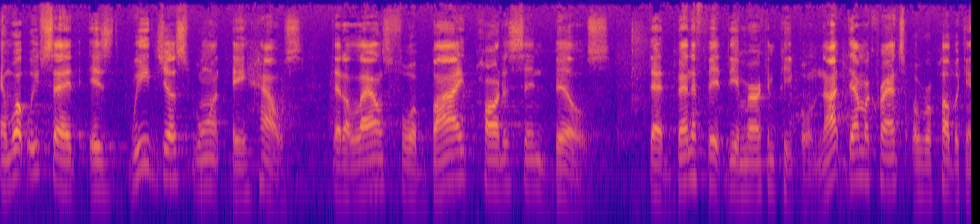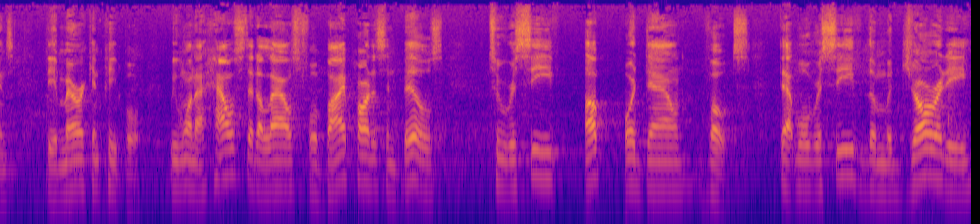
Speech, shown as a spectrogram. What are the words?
And what we've said is we just want a House that allows for bipartisan bills that benefit the American people, not Democrats or Republicans, the American people. We want a House that allows for bipartisan bills to receive up or down votes, that will receive the majority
